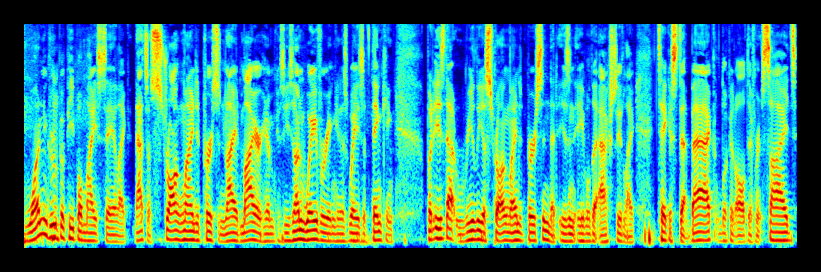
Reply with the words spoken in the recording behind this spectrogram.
one group of people might say like that's a strong-minded person and I admire him because he's unwavering in his ways of thinking. But is that really a strong-minded person that isn't able to actually like take a step back, look at all different sides,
